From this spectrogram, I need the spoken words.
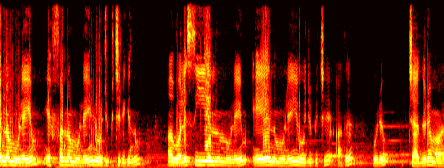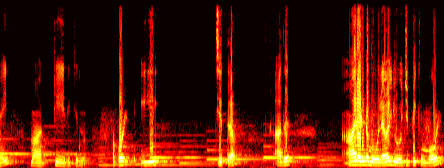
എന്ന മൂലയും എഫ് എന്ന മൂലയും യോജിപ്പിച്ചിരിക്കുന്നു. അതുപോലെ സി എന്ന മൂലയും എ എന്ന മൂലയും യോജിപ്പിച്ച് അത് ഒരു ചതുരമായി മാറ്റിയിരിക്കുന്നു. അപ്പോൾ ഈ ചിത്രം അത് ആ രണ്ട് മൂലകൾ യോജിപ്പിക്കുമ്പോൾ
